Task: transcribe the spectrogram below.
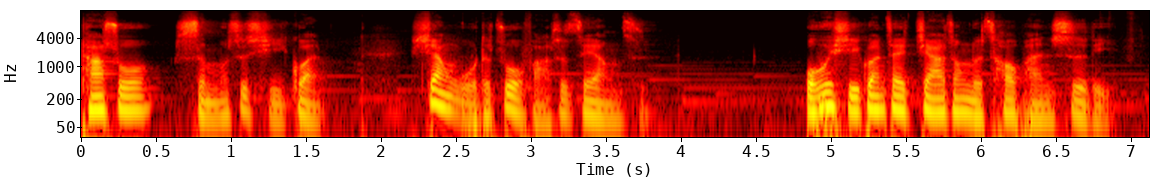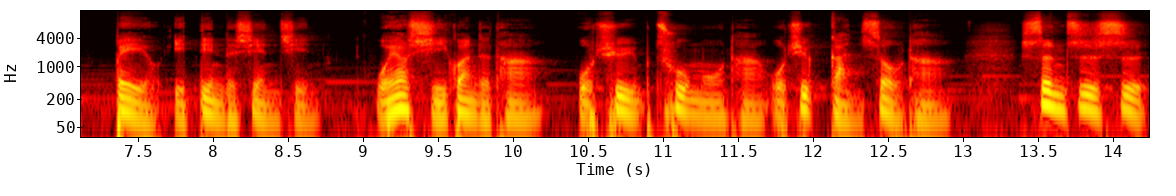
他说：“什么是习惯？像我的做法是这样子，我会习惯在家中的操盘室里备有一定的现金，我要习惯着它。”我去触摸它，我去感受它，甚至是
